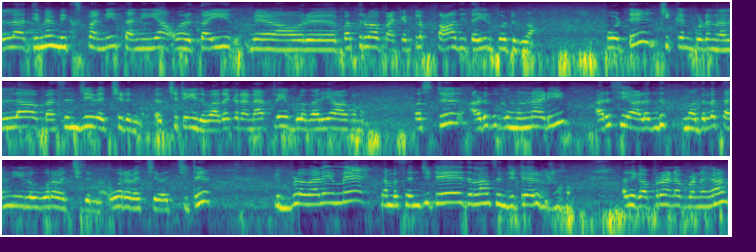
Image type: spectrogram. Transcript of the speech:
எல்லாத்தையுமே மிக்ஸ் பண்ணி தனியாக ஒரு தயிர் ஒரு பத்து ரூபா பாக்கெட்டில் பாதி தயிர் போட்டுக்கலாம். போட்டு சிக்கன் கூட நல்லா பசைஞ்சு வச்சுடுங்க. வச்சுட்டு இது வதக்கிற நேரத்தில் இவ்வளோ வரையும் ஆகணும். ஃபஸ்ட்டு அடுப்புக்கு முன்னாடி அரிசி அளந்து முதல்ல தண்ணியில் ஊற வச்சுடுங்க ஊற வச்சு வச்சுட்டு இவ்வளோ வேலையுமே நம்ம செஞ்சுட்டே இதெல்லாம் செஞ்சுட்டே இருக்கணும். அதுக்கப்புறம் என்ன பண்ணுங்கள்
